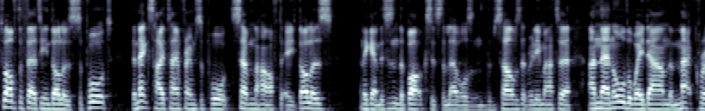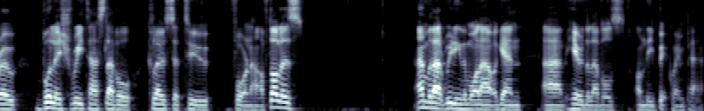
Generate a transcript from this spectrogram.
12 to $13 support. The next high time frame support, $7.5 to $8. And again, this isn't the box, it's the levels themselves that really matter. And then all the way down the macro bullish retest level closer to $4.5. And without reading them all out again, um, here are the levels on the Bitcoin pair.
